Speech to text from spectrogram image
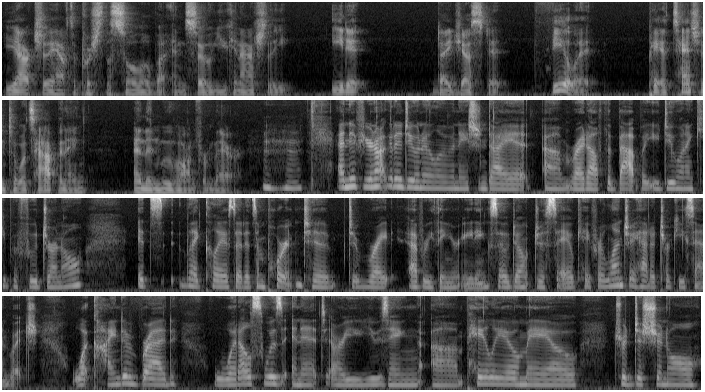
You actually have to push the solo button so you can actually eat it, digest it, feel it, pay attention to what's happening, and then move on from there. And if you're not going to do an elimination diet um, right off the bat, but you do want to keep a food journal, it's like Kaleo said, it's important to to write everything you're eating. So don't just say, okay, for lunch I had a turkey sandwich. What kind of bread? What else was in it? Are you using um, paleo mayo, traditional?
